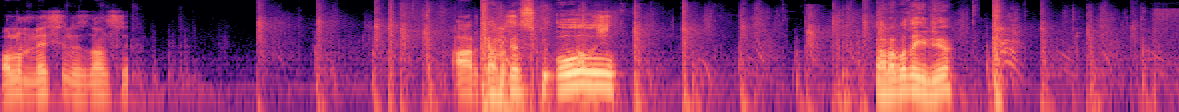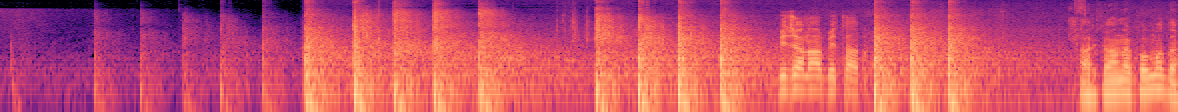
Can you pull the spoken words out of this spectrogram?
Oğlum nesiniz lan siz? Arkamız. Arka sıkı- Oo. işte. Araba da gidiyor. Bir can abi bir tane. Arkadan olma da.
